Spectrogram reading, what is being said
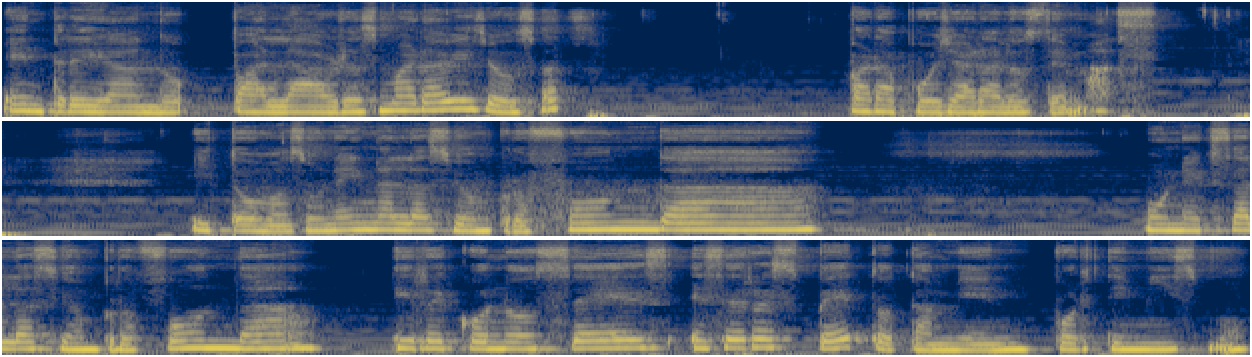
entregando palabras maravillosas para apoyar a los demás. Y tomas una inhalación profunda, una exhalación profunda y reconoces ese respeto también por ti mismo,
